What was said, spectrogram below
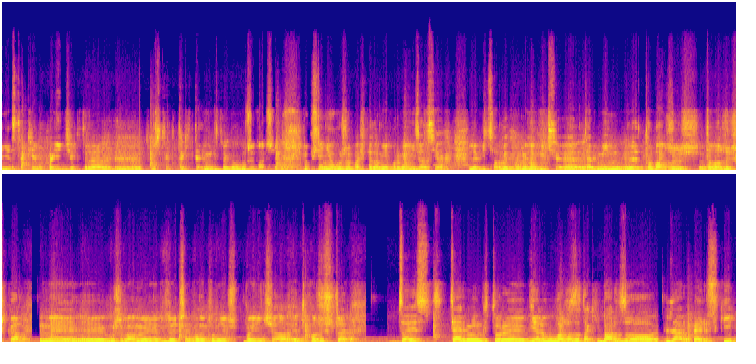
jest takie pojęcie, które, y, to jest taki, taki termin, którego używa się lub się nie używa świadomie w organizacjach lewicowych, a mianowicie termin y, towarzysz, towarzyszka. My y, używamy w czerwonych również pojęcia towarzyszcze. To jest termin, który wielu uważa za taki bardzo larperski.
